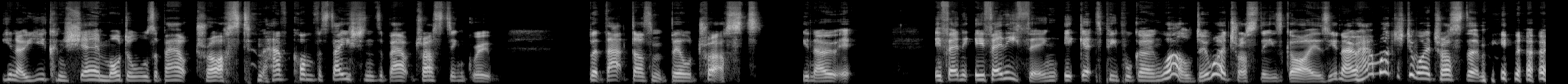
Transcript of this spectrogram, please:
you know, you can share models about trust and have conversations about trust in group, but that doesn't build trust. You know, it, if any, if anything, it gets people going. Well, do I trust these guys? You know, how much do I trust them? You know,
